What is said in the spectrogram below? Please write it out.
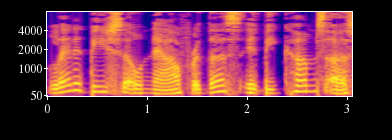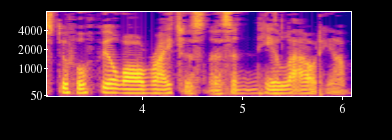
let it be so now for thus it becomes us to fulfill all righteousness. And he allowed him.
